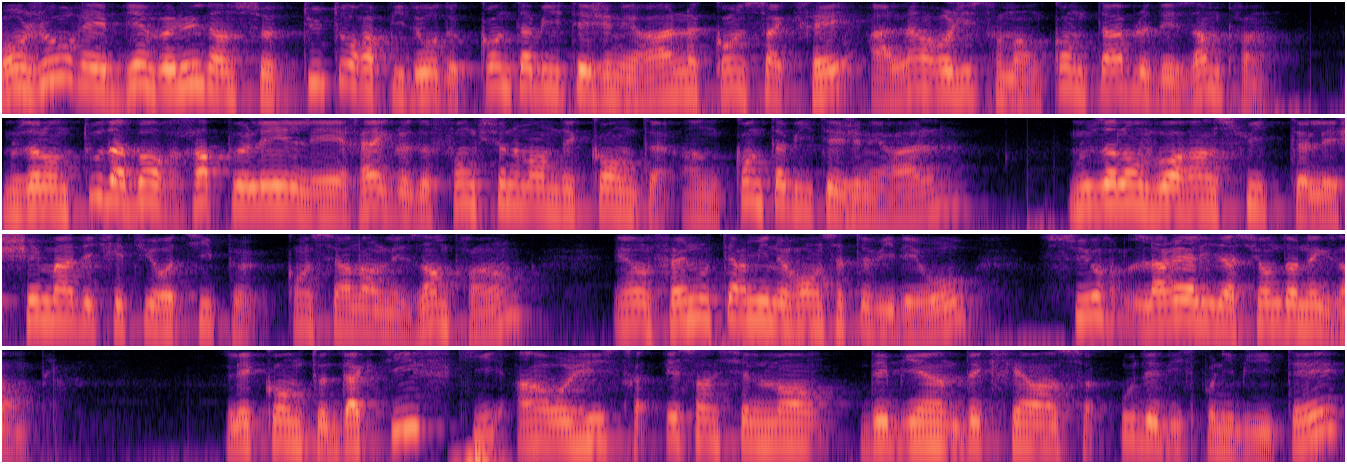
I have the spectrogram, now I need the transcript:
Bonjour et bienvenue dans ce tuto rapido de comptabilité générale consacré à l'enregistrement comptable des emprunts. Nous allons tout d'abord rappeler les règles de fonctionnement des comptes en comptabilité générale. Nous allons voir ensuite les schémas d'écriture type concernant les emprunts. Et enfin, nous terminerons cette vidéo sur la réalisation d'un exemple. Les comptes d'actifs qui enregistrent essentiellement des biens, des créances ou des disponibilités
